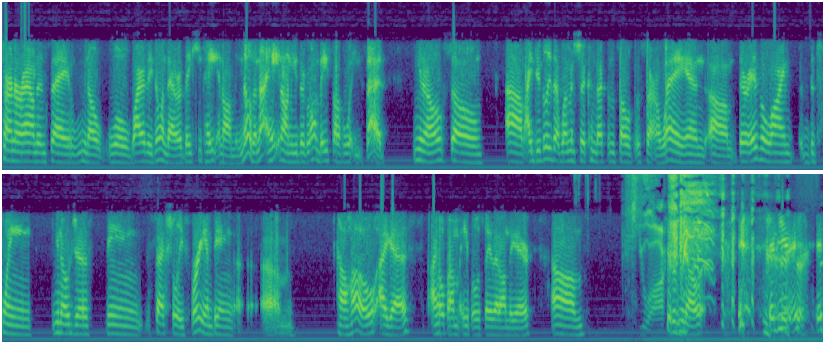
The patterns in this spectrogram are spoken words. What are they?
turn around and say, you know, well, why are they doing that? Or they keep hating on me. No, they're not hating on you. They're going based off of what you said, you know? So um, I do believe that women should conduct themselves a certain way. And um, there is a line between, you know, just being sexually free and being um, a hoe, I guess. I hope I'm able to say that on the air. Um, You are. you know, if you, if,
